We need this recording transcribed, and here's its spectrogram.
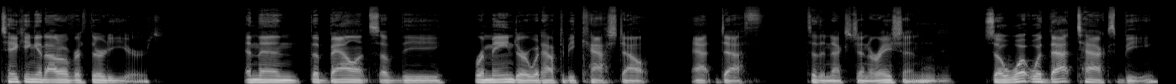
taking it out over 30 years? And then the balance of the remainder would have to be cashed out at death to the next generation. Mhm. So, what would that tax be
